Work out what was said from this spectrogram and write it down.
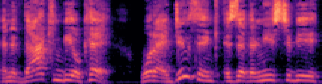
And if that can be okay. What I do think is that there needs to be,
